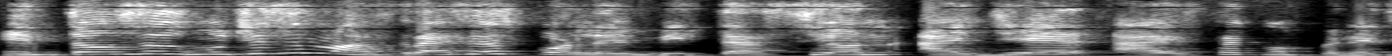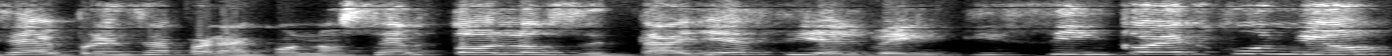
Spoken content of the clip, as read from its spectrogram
Entonces, muchísimas gracias por la invitación ayer a esta conferencia de prensa para conocer todos los detalles y el 25 de junio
